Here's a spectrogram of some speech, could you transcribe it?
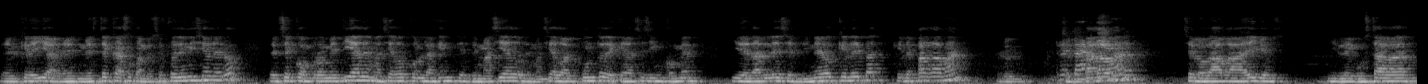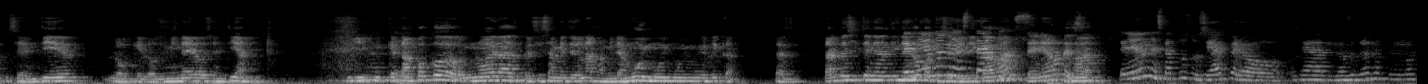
él creía. En este caso, cuando se fue de misionero, él se comprometía demasiado con la gente, demasiado, demasiado, al punto de quedarse sin comer y de darles el dinero que le, que le pagaban, que le pagaban, se lo daba a ellos. Y le gustaba sentir lo que los mineros sentían. Y que- que Ok. tampoco no era precisamente de una familia muy, muy, muy, muy rica. O sea, tal vez sí tenían dinero Tenían porque se dedicaban. Tenían un estatus. Tenían un estatus social, pero, o sea, nosotros no tenemos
